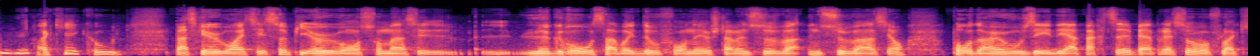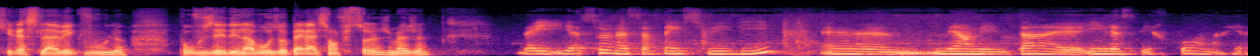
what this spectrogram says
mm-hmm. OK, cool. Parce que, ouais, c'est ça. Puis eux vont sûrement, le gros, ça va être de vous fournir justement une, subvention pour d'un, vous aider à partir. Puis après ça, il va falloir qu'ils restent là avec vous, là, pour vous aider dans vos opérations futures, j'imagine. Bien, il y a sûr un certain suivi, euh, mais en même temps, euh, il ne respire pas en arrière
